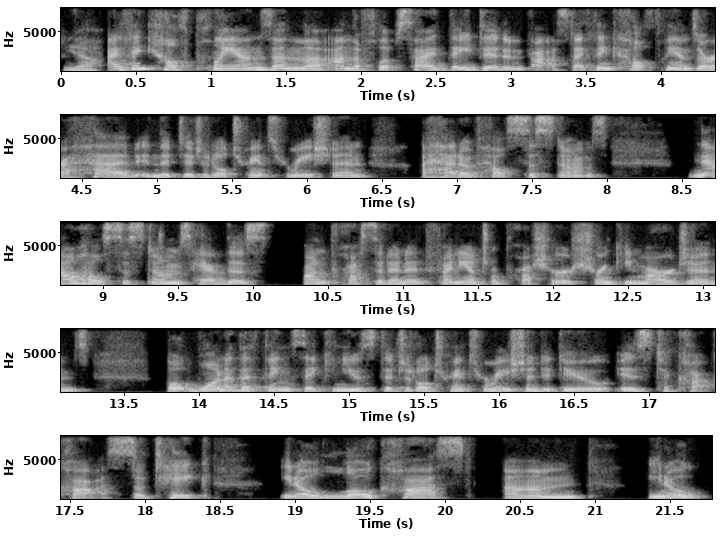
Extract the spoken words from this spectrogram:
Yeah. I think health plans on the on the flip side, they did invest. I think health plans are ahead in the digital transformation ahead of health systems. Now health systems have this unprecedented financial pressure, shrinking margins. But one of the things they can use digital transformation to do is to cut costs. So take, you know, low cost um, you know,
